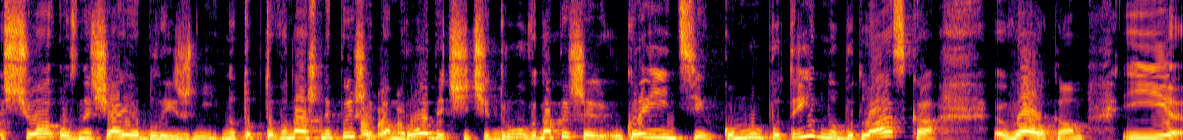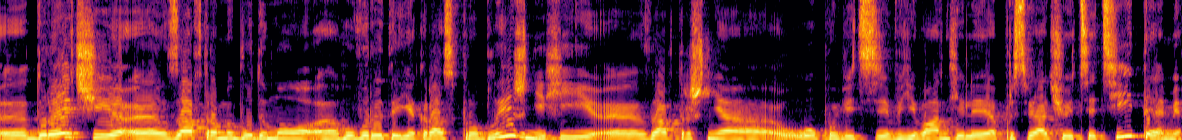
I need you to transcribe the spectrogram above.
що означає ближній. Ну тобто вона ж не пише Ну, там так. родичі чи друг, вона пише українці, кому потрібно, будь ласка, welcome. І е, до речі, е, завтра ми будемо е, говорити якраз про ближніх, і завтрашня оповідь в Євангелії присвячується цій темі,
